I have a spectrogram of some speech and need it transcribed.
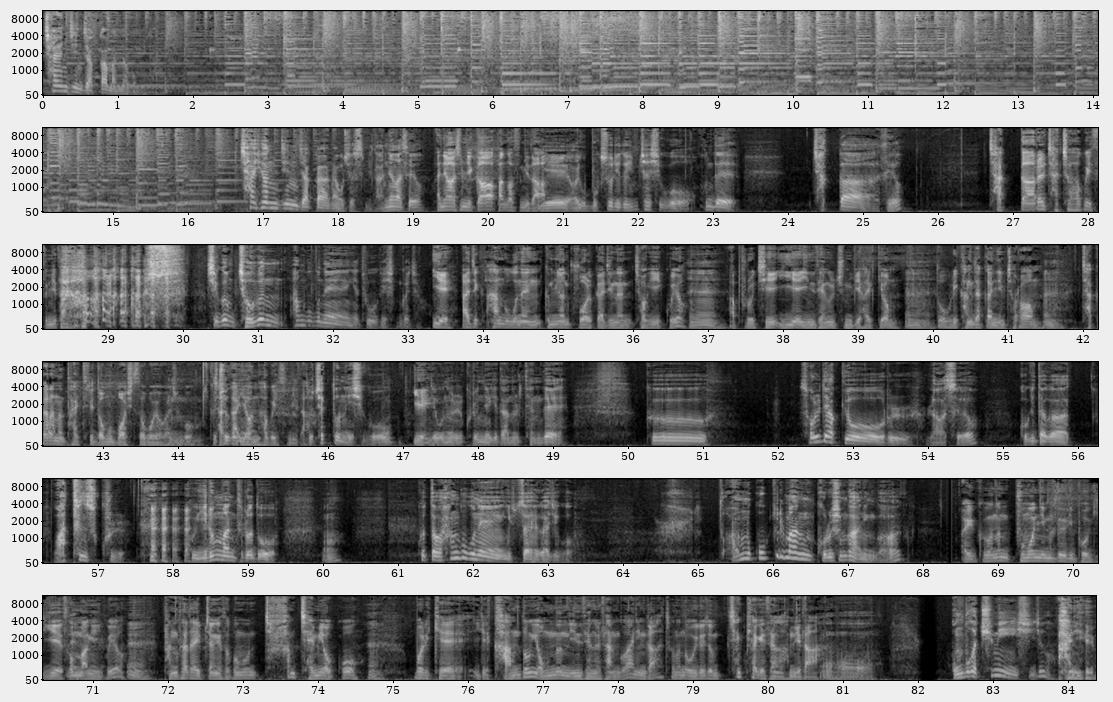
차현진 작가 만나봅니다. 차현진 작가 나오셨습니다. 안녕하세요. 안녕하십니까. 반갑습니다. 예, 아이고, 목소리도 힘차시고. 근데 작가세요? 작가를 자처하고 있습니다. 지금 적은 한국은행에 두고 계신 거죠? 예, 아직 한국은행 금년 9월까지는 적이 있고요. 예. 앞으로 제2의 인생을 준비할 겸또 예. 우리 강 작가님처럼 예. 작가라는 타이틀이 너무 멋있어 보여가지고 음, 그 작가 연하고 있습니다. 또 책도 내시고 예. 이제 오늘 그런 얘기 나눌 텐데 그 서울대학교를 나왔어요. 거기다가 와튼 스쿨 그 이름만 들어도 어 그렇다고 한국은행 입사해가지고 너무 꽃길만 걸으신 거 아닌가? 아이 그거는 부모님들이 보기에 선망이고요. 예, 당사자 입장에서 보면 참 재미없고 예. 뭐 이렇게 이게 감동이 없는 인생을 산 거 아닌가? 저는 오히려 좀 창피하게 생각합니다. 어, 공부가 취미시죠? 아니에요.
